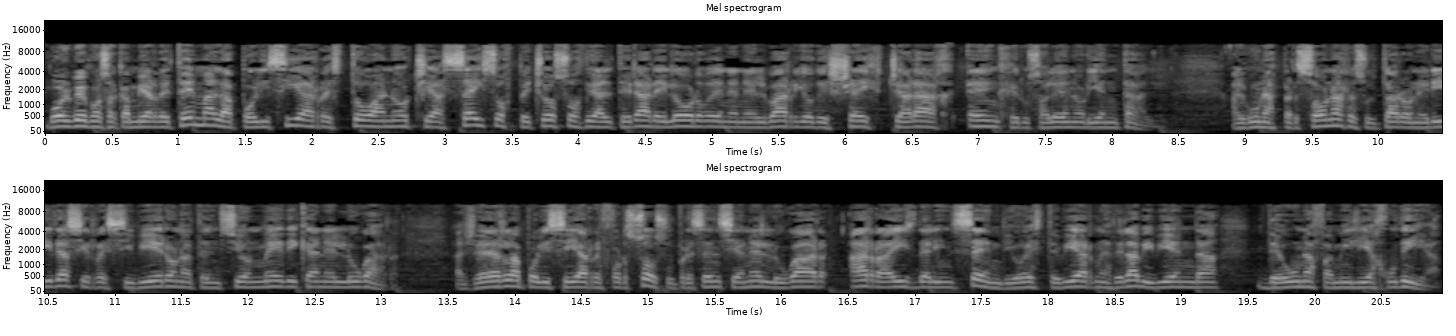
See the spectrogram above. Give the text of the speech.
Volvemos a cambiar de tema. La policía arrestó anoche a seis sospechosos de alterar el orden en el barrio de Sheikh Jarrah, en Jerusalén Oriental. Algunas personas resultaron heridas y recibieron atención médica en el lugar. Ayer la policía reforzó su presencia en el lugar a raíz del incendio este viernes de la vivienda de una familia judía.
